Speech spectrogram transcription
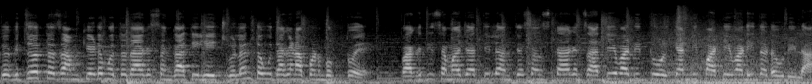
कर्जत जामखेड मतदारसंघातील हे ज्वलंत उदाहरण आपण बघतोय. पागदी समाजातील अंत्यसंस्कार जातेवाडी टोळक्यांनी पाटेवाडीत अडवलेला.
